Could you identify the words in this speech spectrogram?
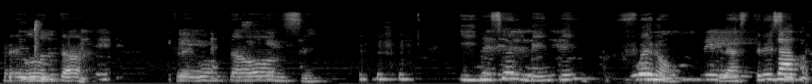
Pregunta, pregunta 11. Inicialmente fueron las tres etapas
